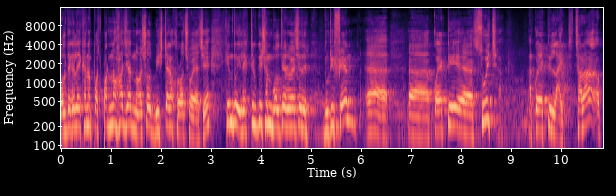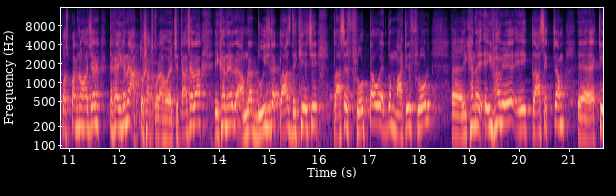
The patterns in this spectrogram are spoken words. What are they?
বলতে গেলে এখানে পঁচপান্ন হাজার নশো বিশ টাকা খরচ হয়ে আছে। কিন্তু ইলেকট্রিফিকেশন বলতে রয়েছে দুটি ফ্যান কয়েকটি সুইচ আর কয়েকটি লাইট ছাড়া পঁচপান্ন হাজার টাকা এখানে আত্মসাৎ করা হয়েছে। তাছাড়া এখানের আমরা দুই যেটা ক্লাস দেখিয়েছি ক্লাসের ফ্লোরটাও একদম মাটির ফ্লোর এখানে এইভাবে এই ক্লাস একটা একটি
